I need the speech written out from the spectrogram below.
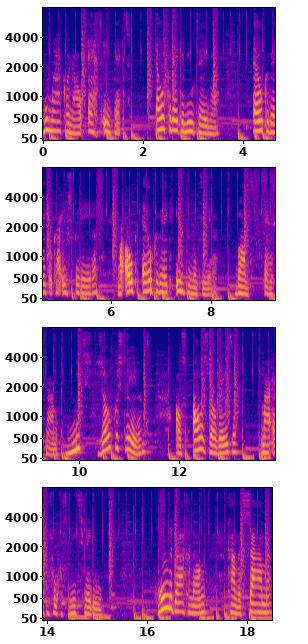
hoe maken we nou echt impact. Elke week een nieuw thema. Elke week elkaar inspireren, maar ook elke week implementeren. Want er is namelijk niets zo frustrerend als alles wel weten, maar er vervolgens niets mee doen. 100 dagen lang gaan we samen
